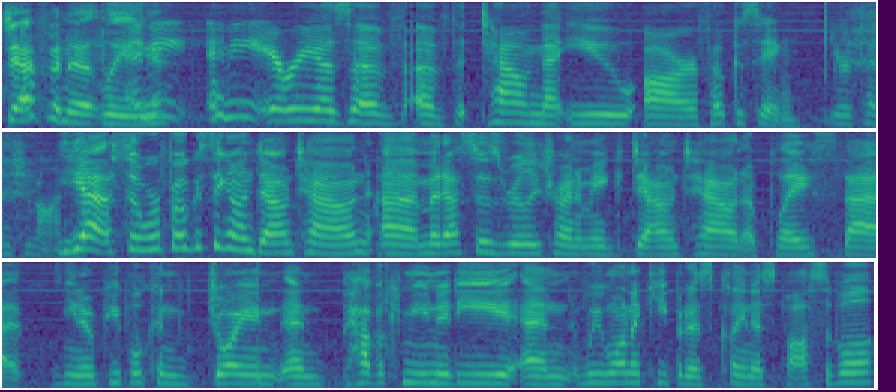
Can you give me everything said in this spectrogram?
definitely. any any areas of, of the town that you are focusing your attention on? Yeah, so we're focusing on downtown. Uh, Modesto is really trying to make downtown a place that you know people can join and have a community, and we want to keep it as clean as possible.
